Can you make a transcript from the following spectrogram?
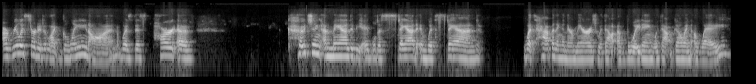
I really started to like glean on was this part of coaching a man to be able to stand and withstand what's happening in their marriage without avoiding, without going away.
